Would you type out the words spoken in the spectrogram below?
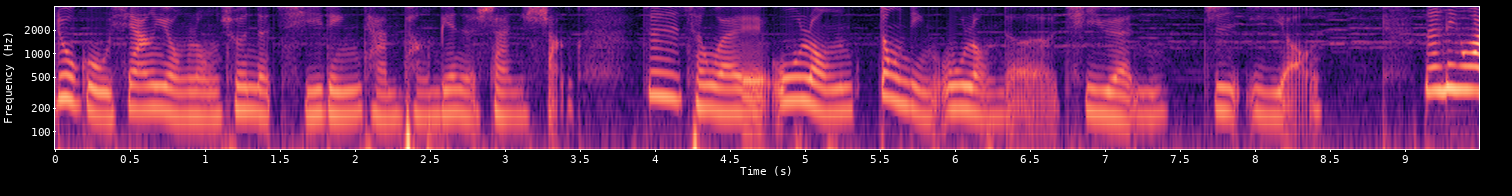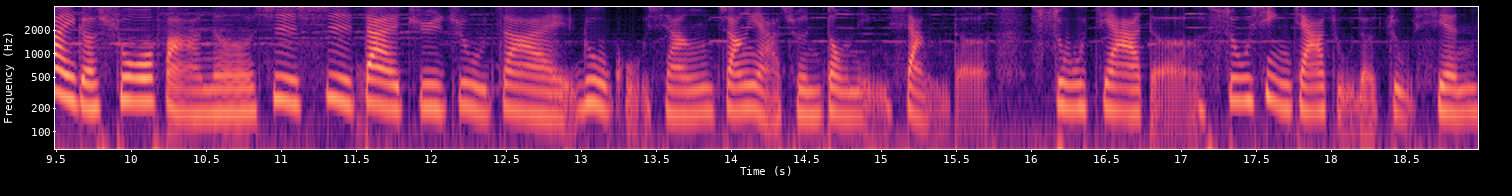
鹿谷乡永隆村的麒麟潭旁边的山上，这是成为乌龙洞顶乌龙的起源之一哦。那另外一个说法呢，是世代居住在鹿谷乡张雅村洞顶上的苏家的苏姓家族的祖先，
